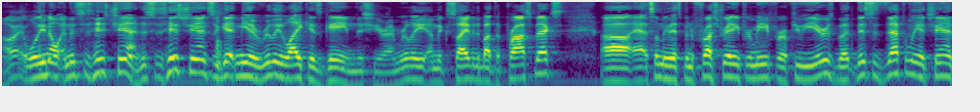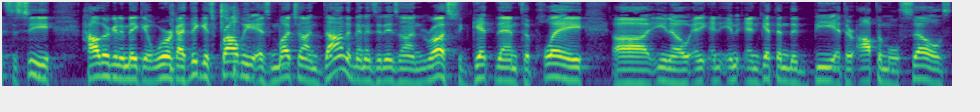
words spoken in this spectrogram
All right. Well, you know, and this is his chance. This is his chance to get me to really like his game this year. I'm really, I'm excited about the prospects. Uh, something that's been frustrating for me for a few years, but this is definitely a chance to see how they're going to make it work. I think it's probably as much on Donovan as it is on Russ to get them to play, uh, you know, and, and, and get them to be at their optimal selves.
